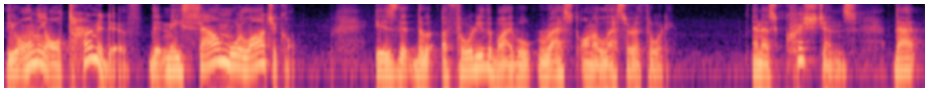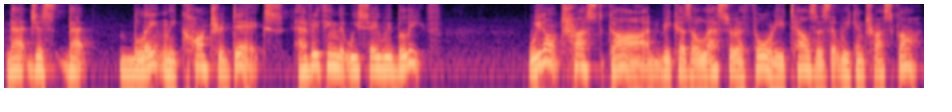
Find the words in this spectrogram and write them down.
The only alternative that may sound more logical is that the authority of the Bible rests on a lesser authority. And as Christians, that, that just that blatantly contradicts everything that we say we believe. We don't trust God because a lesser authority tells us that we can trust God.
